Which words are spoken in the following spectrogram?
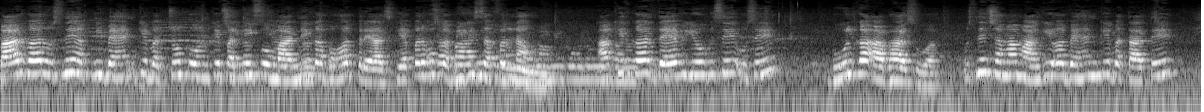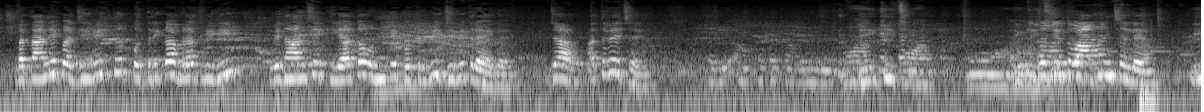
बार बार उसने अपनी बहन के बच्चों को, उनके पति को मारने का बहुत प्रयास किया, पर वो कभी भी सफल ना हुई। आखिरकार दैव योग से उसे भूल का आभास हुआ। उसने क्षमा मांगी और बहन के बताते बताने पर जीवित पुत्री का व्रत विधि विधान से किया तो उनके पुत्र भी जीवित रह गए। जा अतवे छे। तो जितवाहन चले। ही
